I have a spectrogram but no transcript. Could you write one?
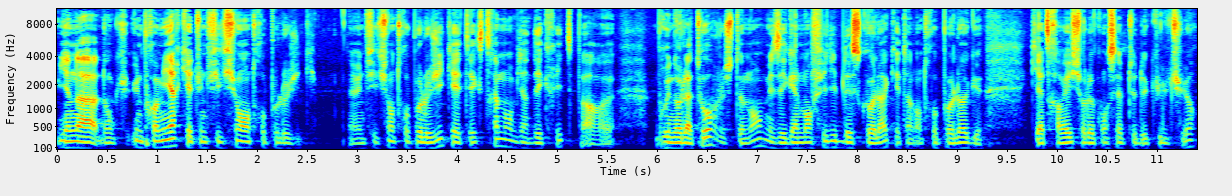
il y en a donc une première qui est une fiction anthropologique. Une fiction anthropologique qui a été extrêmement bien décrite par euh, Bruno Latour, justement, mais également Philippe Descola, qui est un anthropologue qui a travaillé sur le concept de culture.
